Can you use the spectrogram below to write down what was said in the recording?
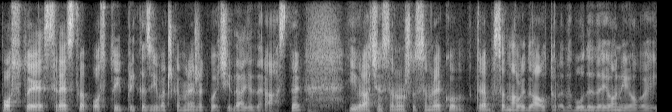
postoje sredstva, postoji prikazivačka mreža koja će i dalje da raste i vraćam se na ono što sam rekao, treba sad malo i do autora da bude, da i oni ovaj, e,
